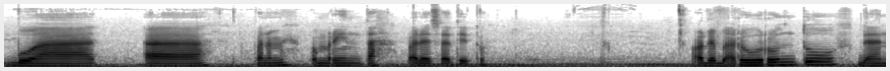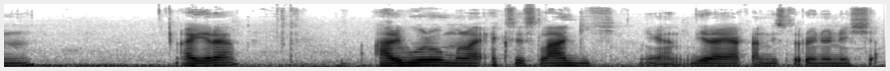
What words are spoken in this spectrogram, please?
buat uh, apa namanya pemerintah pada saat itu. Orde baru runtuh dan akhirnya hari buruh mulai eksis lagi ya kan, dirayakan di seluruh Indonesia.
